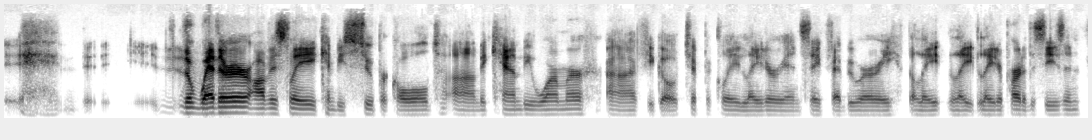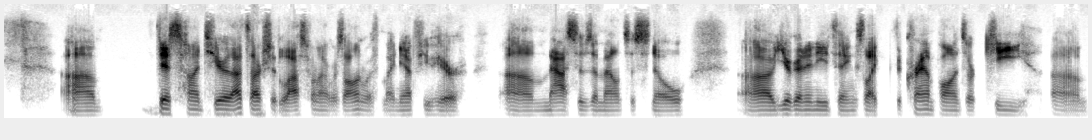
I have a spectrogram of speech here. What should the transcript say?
the weather obviously can be super cold. Um, it can be warmer uh, if you go typically later in, say, February, the late, late, later part of the season. Um, this hunt here, that's actually the last one I was on with my nephew here. Um, massive amounts of snow. Uh, you're going to need things like the crampons are key um,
